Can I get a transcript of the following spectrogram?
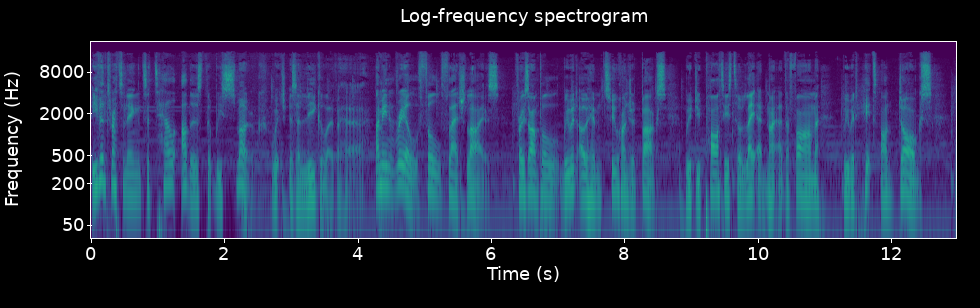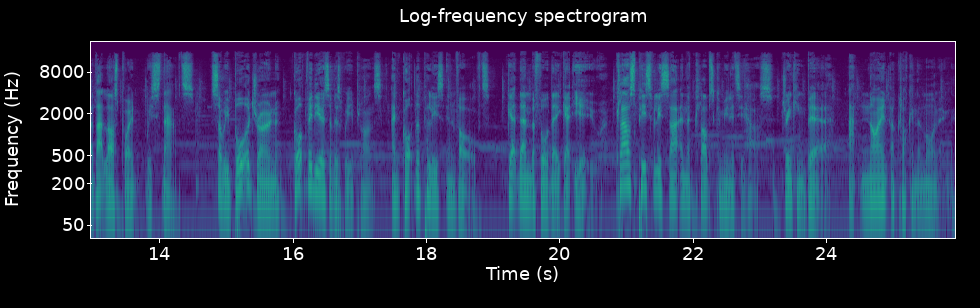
even threatening to tell others that we smoke, which is illegal over here. I mean, real, full fledged lies. For example, we would owe him 200 bucks, we'd do parties till late at night at the farm, we would hit our dogs. At that last point, we snapped. So we bought a drone, got videos of his weed plants, and got the police involved. Get them before they get you. Klaus peacefully sat in the club's community house, drinking beer, at 9 o'clock in the morning,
